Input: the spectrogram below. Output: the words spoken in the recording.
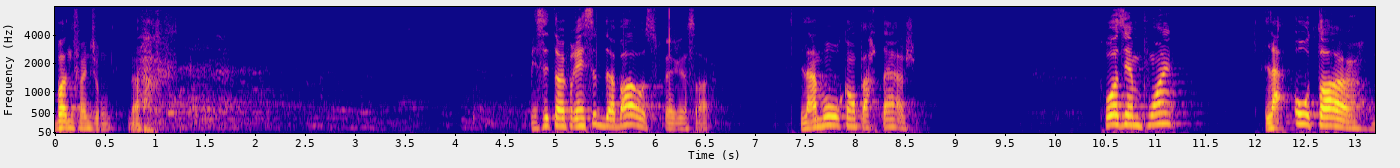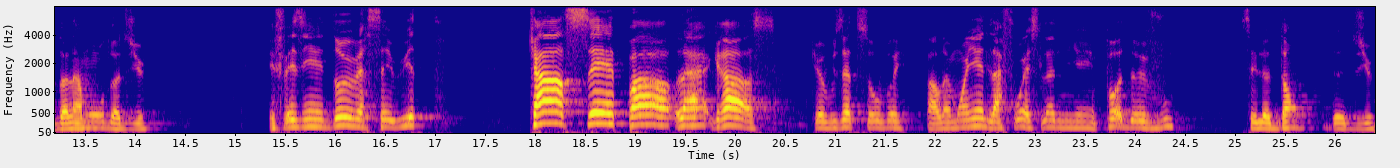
Bonne fin de journée. Mais c'est un principe de base, frères et sœurs. L'amour qu'on partage. Troisième point, la hauteur de l'amour de Dieu. Éphésiens 2, verset 8. Car c'est par la grâce que vous êtes sauvés, par le moyen de la foi, et cela ne vient pas de vous, c'est le don de Dieu.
